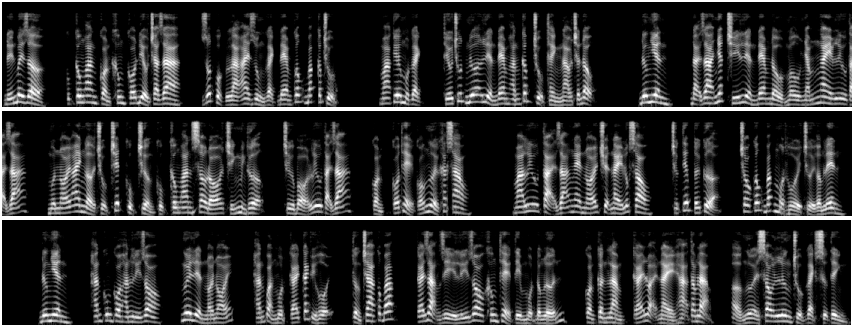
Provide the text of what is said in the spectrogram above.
Đến bây giờ, cục công an còn không có điều tra ra, rốt cuộc là ai dùng gạch đem cốc bắc cấp chụp. Mà kia một gạch, thiếu chút nữa liền đem hắn cấp chụp thành nào chấn động. Đương nhiên, đại gia nhất trí liền đem đầu mâu nhắm ngay lưu tại giã, muốn nói ai ngờ chụp chết cục trưởng cục công an sau đó chính mình thượng, trừ bỏ lưu tại giã, còn có thể có người khác sao. Mà lưu tại giã nghe nói chuyện này lúc sau, trực tiếp tới cửa, cho cốc bắc một hồi chửi ầm lên. Đương nhiên, hắn cũng có hắn lý do, ngươi liền nói nói, hắn quản một cái cách thủy hội, tưởng cha cốc bác, cái dạng gì lý do không thể tìm một đồng lớn, còn cần làm cái loại này hạ tam lạm, ở người sau lưng chụp gạch sự tình.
